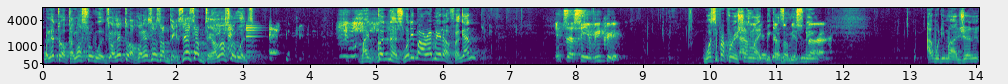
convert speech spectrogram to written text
Well, let's talk. I lost for words. Oh, let's talk. Oh, let's say something. Say something. I lost for words. My goodness. What the barra made of again? It's a savory crepe. What's the preparation That's like? Because obviously, I would imagine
